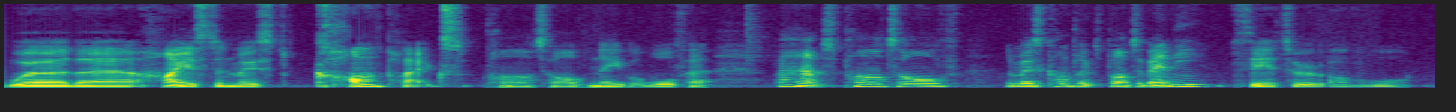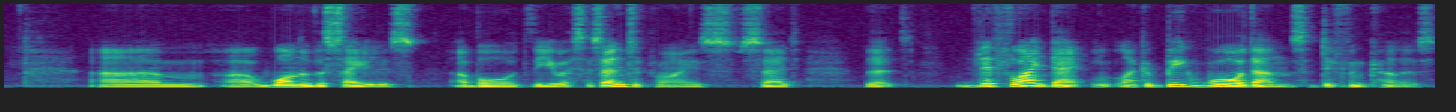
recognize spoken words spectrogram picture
were the highest and most complex part of naval warfare, perhaps part of the most complex part of any theatre of war. Um, uh, one of the sailors aboard the USS Enterprise said that the flight deck looked like a big war dance of different colours.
